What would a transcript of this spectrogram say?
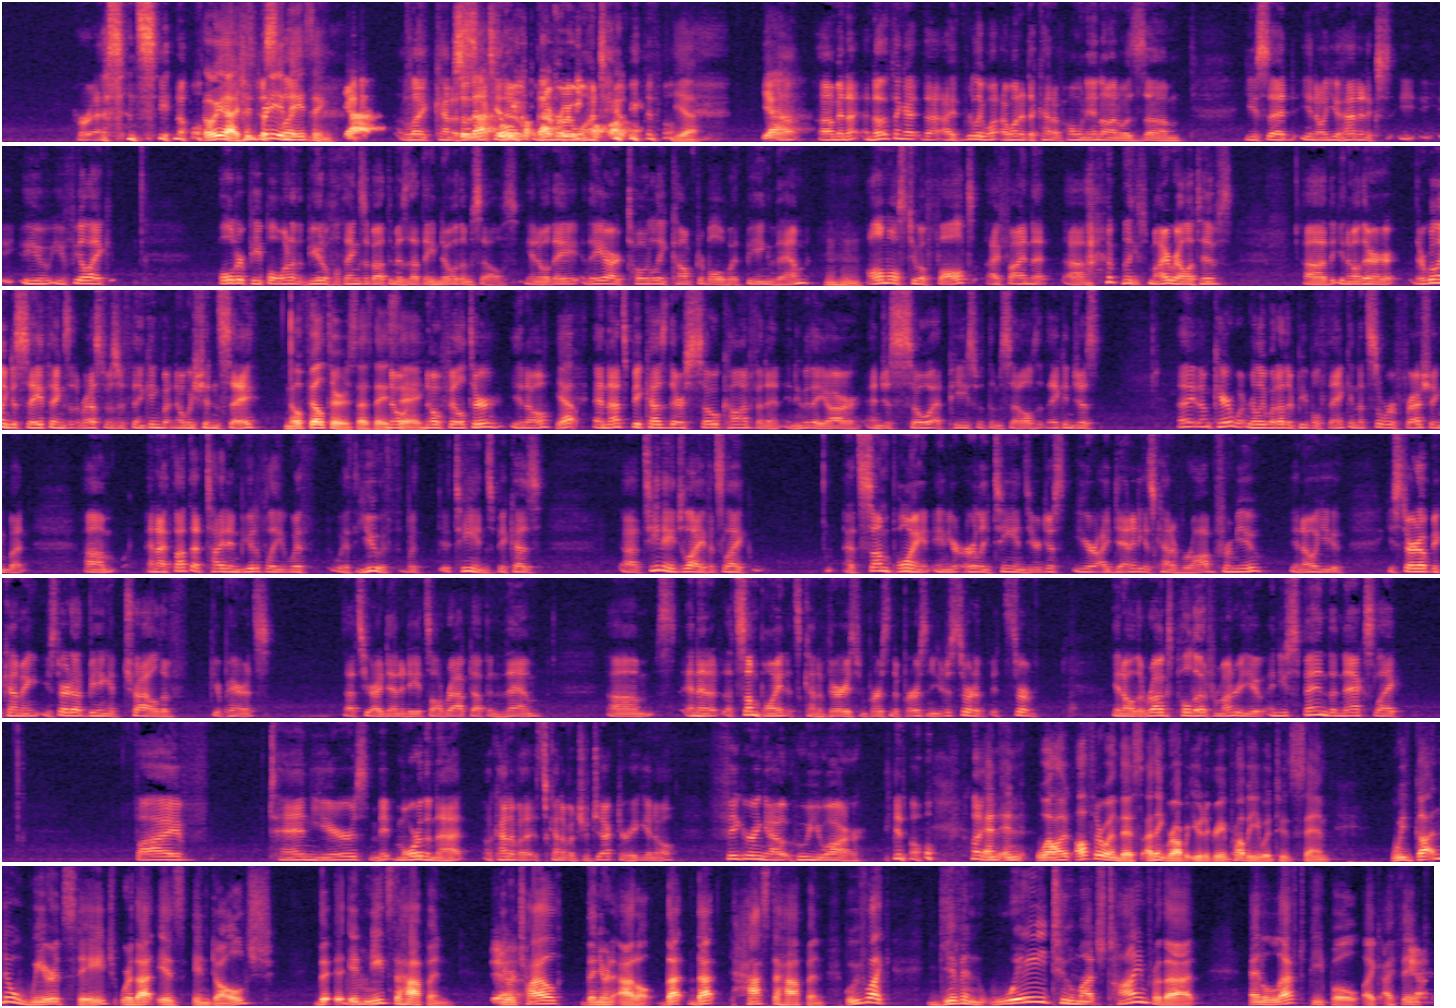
her essence. You know. Oh yeah, she's pretty like- amazing. Yeah. like kind of So suck that's it what we out whenever I want to. You know? Yeah. Yeah. Um, and I, another thing I, that I really want, I wanted to kind of hone in on was, um, you said, you know, you had an, ex- you, you, you feel like older people, one of the beautiful things about them is that they know themselves. You know, they, they are totally comfortable with being them, almost to a fault. I find that, uh, at least my relatives, uh, that, you know, they're, they're willing to say things that the rest of us are thinking, but no, we shouldn't say No filters, as they no, say. no filter, you know? Yep. And that's because they're so confident in who they are and just so at peace with themselves that they can just they don't care what really what other people think and that's so refreshing but um and I thought that tied in beautifully with with youth with teens because uh, teenage life it's like at some point in your early teens you're just your identity is kind of robbed from you you know? You you start out becoming you start out being a child of your parents. That's your identity. It's all wrapped up in them. Um, and then at, some point it's kind of varies from person to person. You just sort of it's sort of you know the rug's pulled out from under you and you spend the next like five ten years may- more than that a kind of a it's kind of a trajectory you know figuring out who you are you know like And and well, I- I'll throw in this. I think Robert, you'd agree. Probably you would too, Sam. We've gotten to a weird stage where that is indulged. The, it- It mm-hmm. needs to happen. You're Yeah. a child, then you're an adult. That that has to happen. But we've like given way too much time for that, and left people like I think, Yeah.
